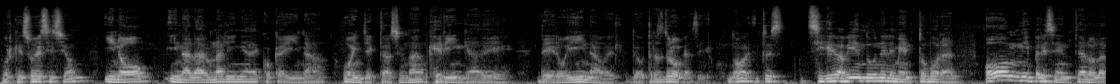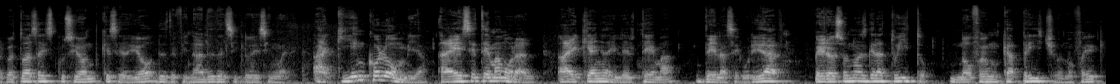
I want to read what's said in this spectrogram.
porque es su decisión, y no inhalar una línea de cocaína o inyectarse una jeringa de, de heroína o de, otras drogas, digamos, ¿no? Entonces sigue habiendo un elemento moral omnipresente a lo largo de toda esa discusión que se dio desde finales del siglo XIX. Aquí en Colombia, a ese tema moral hay que añadirle el tema de la seguridad. Pero eso no es gratuito, no fue un capricho, no fue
